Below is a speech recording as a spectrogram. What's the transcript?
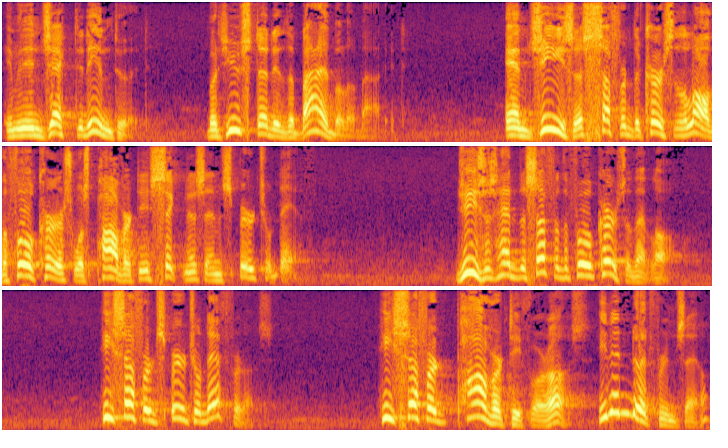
It was injected into it. But you study the Bible about it. And Jesus suffered the curse of the law. The full curse was poverty, sickness, and spiritual death. Jesus had to suffer the full curse of that law. He suffered spiritual death for us. He suffered poverty for us. He didn't do it for himself.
